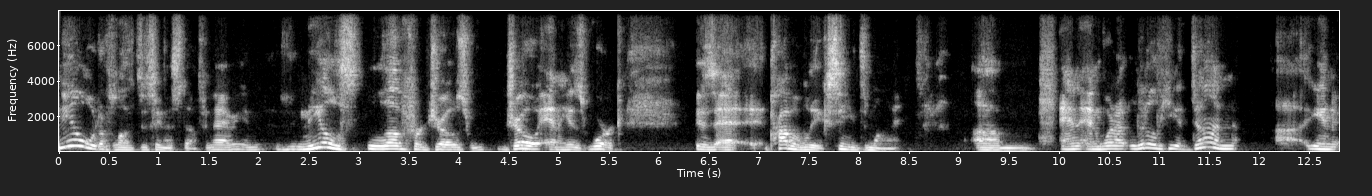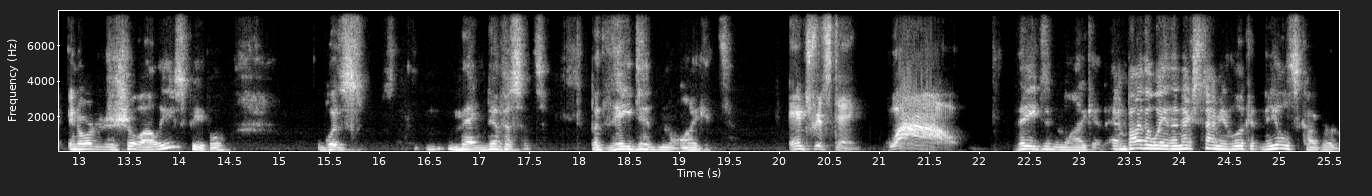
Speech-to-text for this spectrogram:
Neal would have loved to have seen his stuff. And I mean, Neal's love for Joe's Joe and his work is uh, probably exceeds mine. Um, and and what little he had done uh, in in order to show Ali's people was magnificent, but they didn't like it. Interesting. Wow. They didn't like it. And by the way, the next time you look at Neal's cover,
